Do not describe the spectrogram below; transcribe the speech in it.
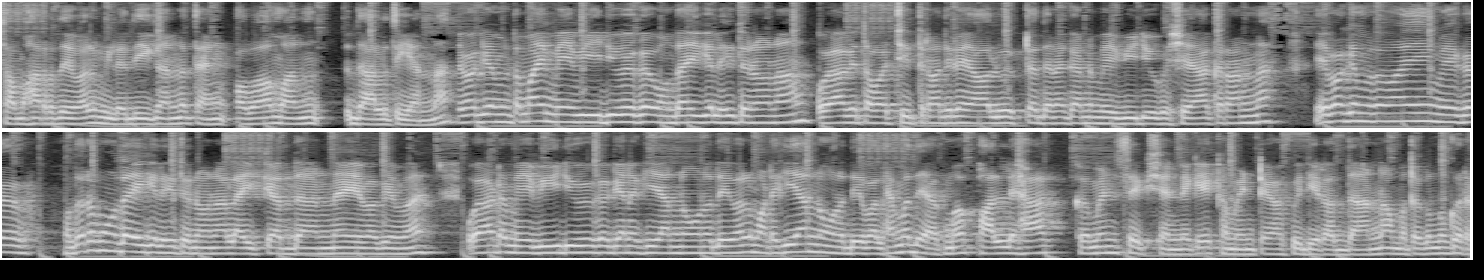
සමහර දේවල් මිලදී ගන්න තැන් ඔවා මන් දාලා තියන්න. ඒවගේම තමයි මේ වීඩියෝ එක හොඳයි කියල හිතනවා ඔයාගේ තවත් චිත්‍රතිර යාලුවෙක්ට දැනගන්න මේ වීඩියෝ ෂයා කරන්න. ඒවගේම තමයි මේක හොඳට හොඳයි කියල හිතනවන ලයික් අදන්න ඒවගේම ඔයාට මේ වීඩියෝ එක ගැන කියන්න ඕන දේවල් මට කියන්න ඕන දේවල් හැම දෙයක්ම පල්ලෙහා කම කමෙන්ට සෙක්ෂන් එක කමෙන්ට එකක් විදිරත් දාන්න අමතකනු කර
